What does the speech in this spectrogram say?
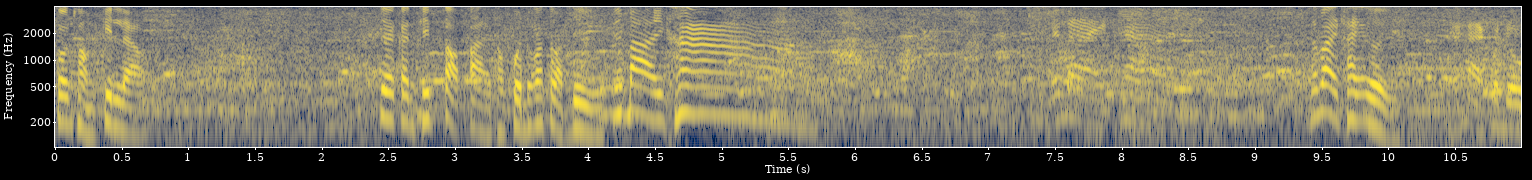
โซนของกินแล้ว เจอกันคลิปต่อไป ขอบคุณทุกคนสวัสดี บ๊ายบายค่ะ บ๊ายบายค่ะบ๊ายบายใครเอ่ยแหายคนดู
